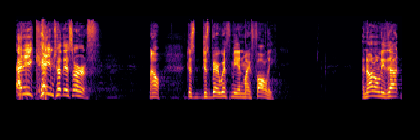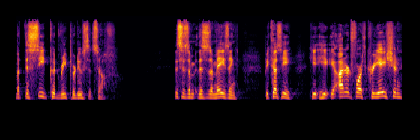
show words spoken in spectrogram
and He came to this earth. Now, just, just bear with me in my folly. And not only that, but this seed could reproduce itself. This is, this is amazing because he, he, he uttered forth creation.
